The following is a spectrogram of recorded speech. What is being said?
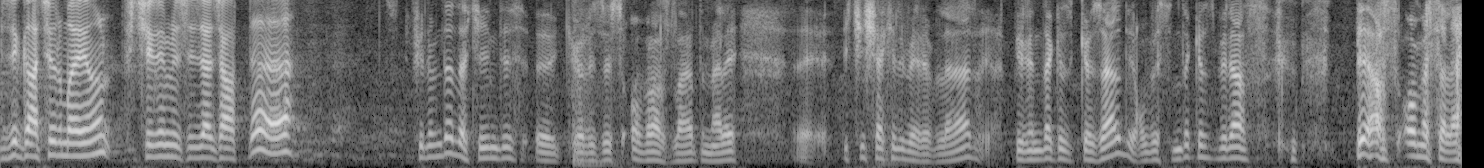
bizi qaçırmayın, fikrimiz sizə çatdı. Filmdə də ki, indi e, görəcəksiniz obrazlar deməli e, iki şəkil veriblər. Birində qız gözəldir, o birisində qız biraz biraz o məsələ.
